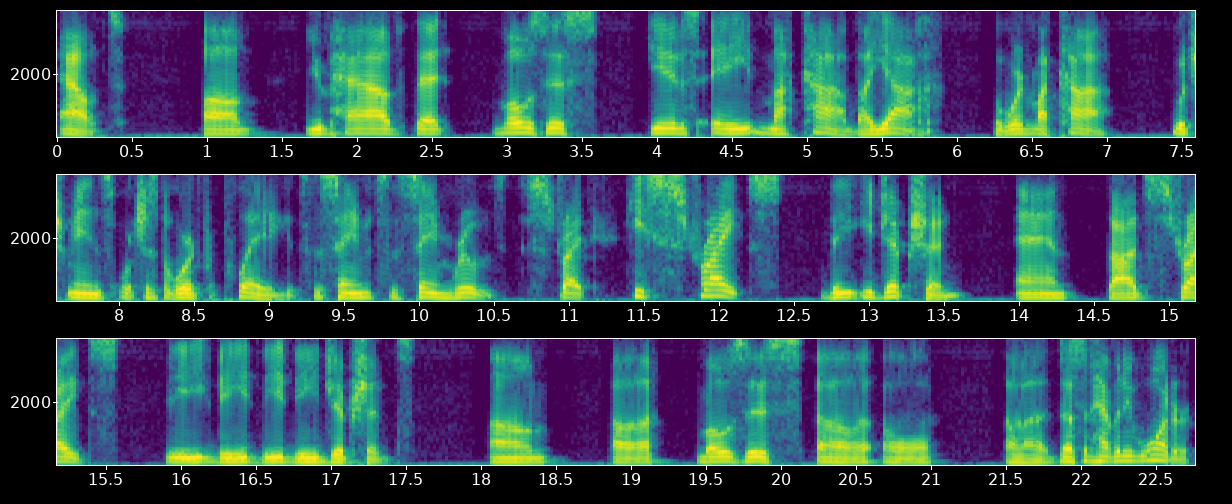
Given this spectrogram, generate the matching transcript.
out. Um, you have that Moses gives a makah, vayach, the word makah, which means which is the word for plague. It's the same. It's the same root. Strike. He strikes the Egyptian, and God strikes the the the, the Egyptians. Um, uh, Moses uh, uh, uh, doesn't have any water.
